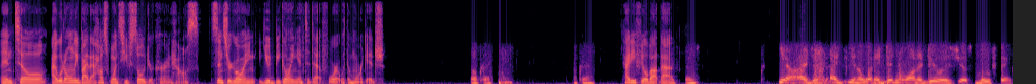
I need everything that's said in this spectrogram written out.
until I would only buy that house once you've sold your current house. Since you're going, you'd be going into debt for it with a mortgage. Okay. Okay. How do you feel about that? Yeah, I just, I, you know, what I didn't want to do is just move things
